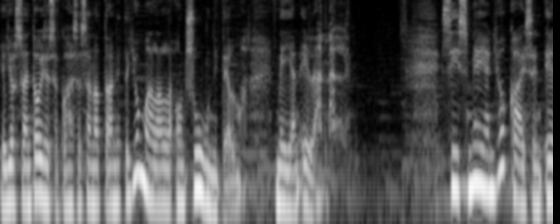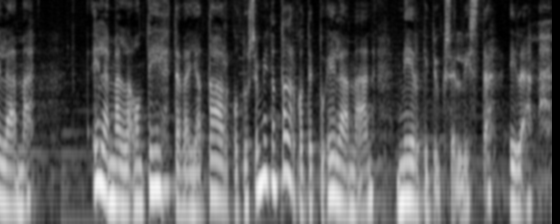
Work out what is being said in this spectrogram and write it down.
Ja jossain toisessa kohdassa sanotaan, että Jumalalla on suunnitelma meidän elämälle. Siis meidän jokaisen elämä – elämällä on tehtävä ja tarkoitus ja meitä on tarkoitettu elämään merkityksellistä elämää.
